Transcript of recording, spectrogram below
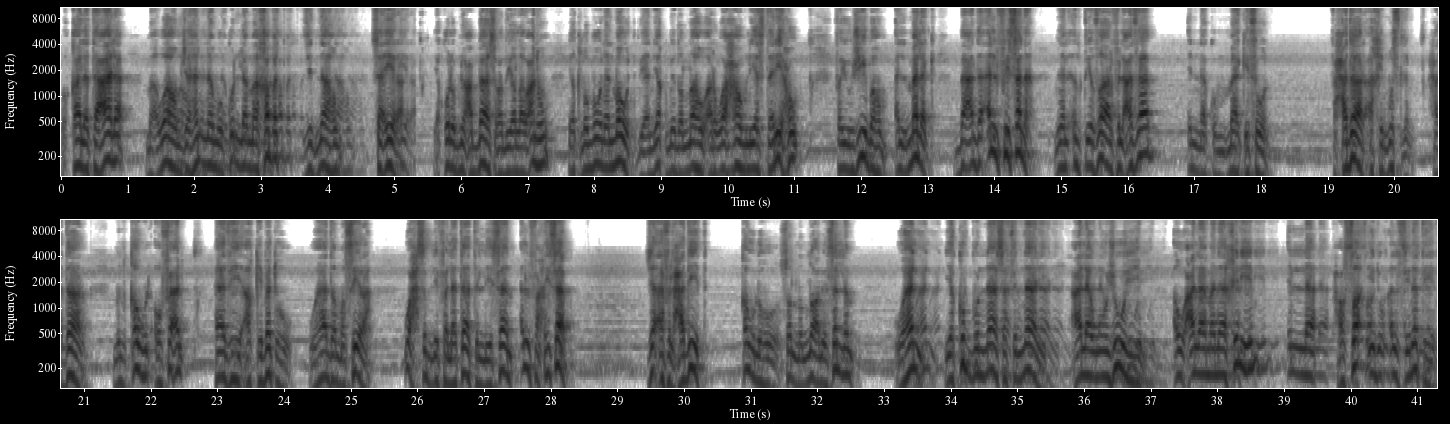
وقال تعالى مأواهم جهنم كلما خبت زدناهم سعيرا. يقول ابن عباس رضي الله عنه يطلبون الموت بأن يقبض الله أرواحهم ليستريحوا فيجيبهم الملك بعد ألف سنة من الانتظار في العذاب إنكم ماكثون. فحذار أخي المسلم حذار من قول أو فعل هذه عاقبته وهذا مصيره واحسب لفلتات اللسان ألف حساب. جاء في الحديث قوله صلى الله عليه وسلم وهل يكب الناس في النار على وجوههم أو على مناخرهم إلا حصائد ألسنتهم؟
